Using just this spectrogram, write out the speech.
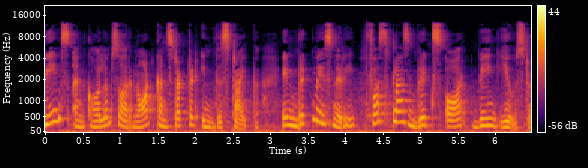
Beams and columns are not constructed in this type. In brick masonry, first class bricks are being used.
